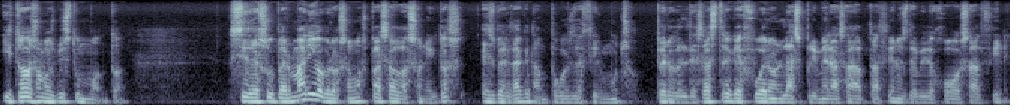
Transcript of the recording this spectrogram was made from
Y todos hemos visto un montón. Si de Super Mario Bros. hemos pasado a Sonic 2, es verdad que tampoco es decir mucho, pero del desastre que fueron las primeras adaptaciones de videojuegos al cine,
